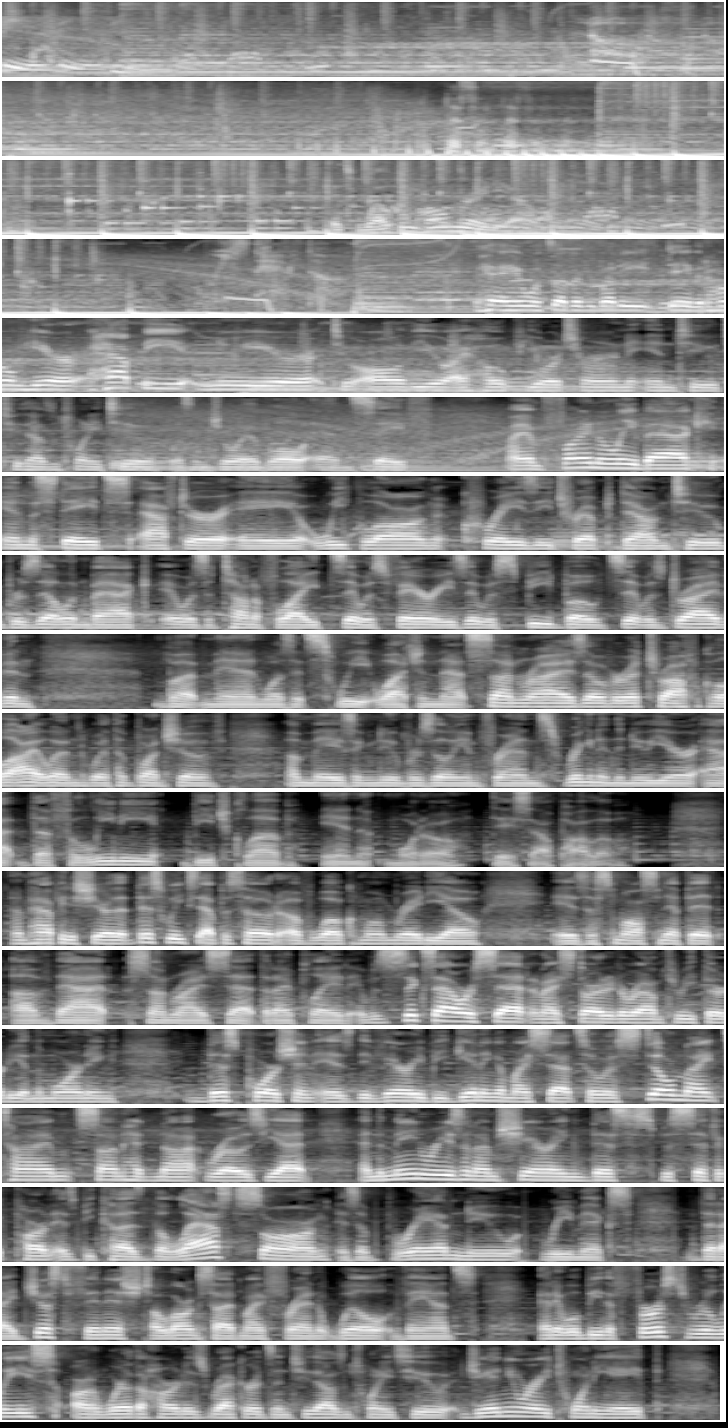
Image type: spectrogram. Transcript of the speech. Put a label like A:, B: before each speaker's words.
A: feel.
B: Listen, listen. It's Welcome Hohme Radio.
C: Hey, what's up, everybody? David Hohme here. Happy New Year to all of you. I hope your turn into 2022 was enjoyable and safe. I am finally back in the States after a week long crazy trip down to Brazil and back. It was a ton of flights, it was ferries, it was speedboats, it was driving. But man, was it sweet watching that sunrise over a tropical island with a bunch of amazing new Brazilian friends ringing in the new year at the Fellini Beach Club in Morro de Sao Paulo. I'm happy to share that this week's episode of Welcome Hohme Radio is a small snippet of that sunrise set that I played. It was a 6-hour set and I started around 3:30 in the morning. This portion is the very beginning of my set, so it's still nighttime, sun had not rose yet, and the main reason I'm sharing this specific part is because the last song is a brand new remix that I just finished alongside my friend Will Vance and it will be the first release on Where the Heart Is Records in 2022, January 28th.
